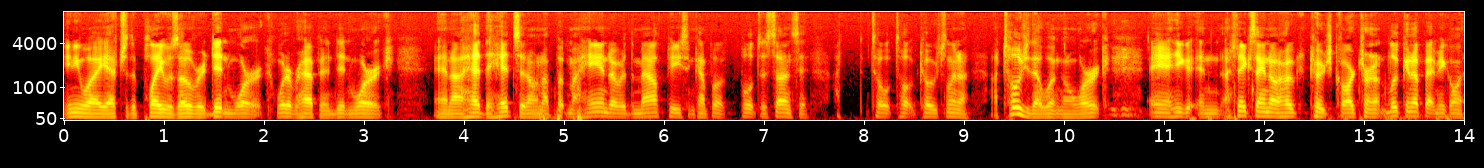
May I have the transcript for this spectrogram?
anyway, after the play was over, it didn't work. Whatever happened, it didn't work, and I had the headset on. I put my hand over the mouthpiece and kind of pulled it to the side and said, I told, told Coach Lena, I told you that wasn't going to work. and he and I think saying no, Coach Carr turned looking up at me, going,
